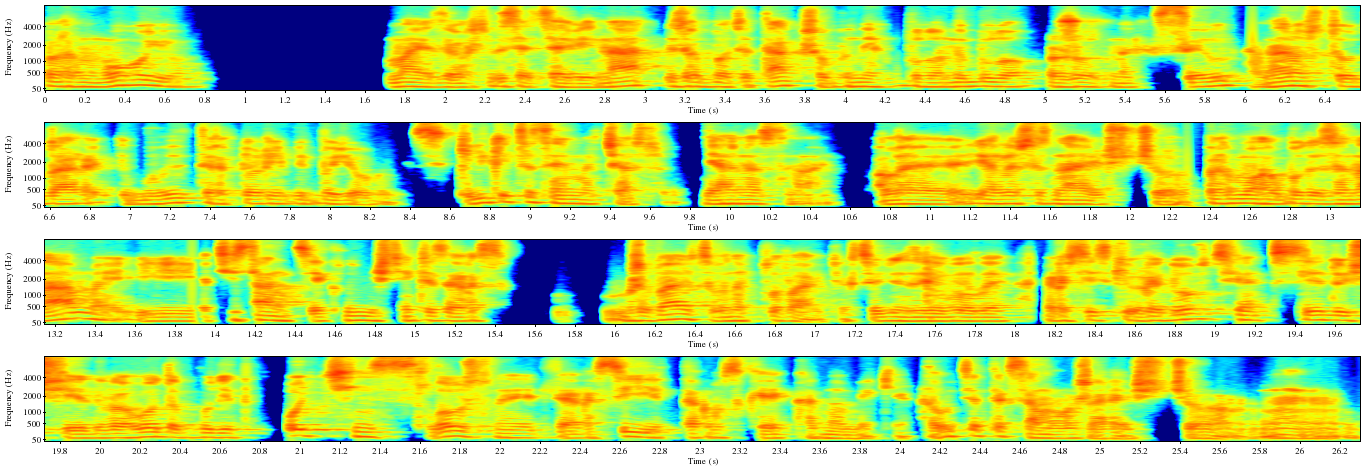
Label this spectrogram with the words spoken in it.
перемогою має завершитися ця війна і зробити так, щоб у них було не було жодних сил наносити удари і були території відвойовані. Скільки це займе часу? Я не знаю. Але я лише знаю, що перемога буде за нами, і ті санкції економічні, які зараз вживаються, вони впливають. Як сьогодні заявили російські урядовці, слідуючі два роки буде дуже сложний для Росії та руської економіки. Та от я так само вважаю, що м,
